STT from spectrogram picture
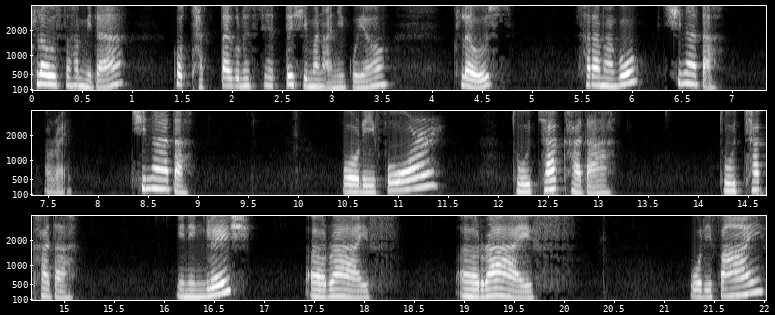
close 합니다. 꼭 닿다 그런 뜻이만 아니고요. close. 사람하고 친하다. alright. 친하다. 44. 도착하다. 도착하다. In English, arrive. arrive. 45.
